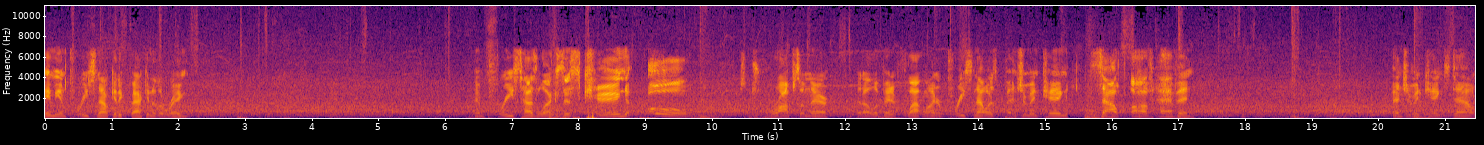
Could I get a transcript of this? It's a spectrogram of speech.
Damian Priest now getting back into the ring. And Priest has Lexis King. Oh! Just drops him there. That elevated flatliner. Priest now has Benjamin King south of heaven. Benjamin King's down.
